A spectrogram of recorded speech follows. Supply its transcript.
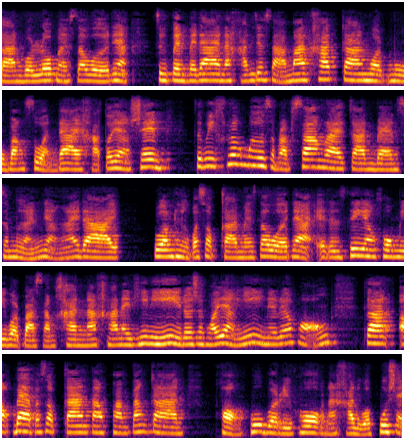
การณ์บนโลก Metaverse เนี่ยจึงเป็นไปได้นะคะ ที่จะสามารถคาดการณ์หมวดหมู่บางส่วนได้ค่ะ ตัวอย่างเช่น จะมีเครื่องมือสำหรับสร้างรายการแบรนด์เสมือนอย่างง่ายดาย รวมถึงประสบการณ์ Metaverse เนี่ยเอเจนซี่ยังคงมีบทบาทสำคัญนะคะ ในที่นี้โดยเฉพาะอย่างยิ่งในเรื่องของการออกแบบประสบการณ์ตามความต้องการของผู้บริโภคนะคะ หรือว่าผู้ใช้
